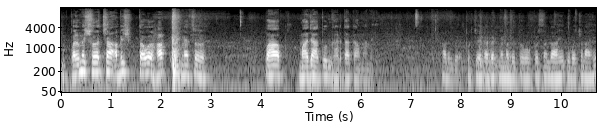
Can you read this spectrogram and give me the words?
की परमेश्वराच्या अभिषेकावर हात टाकण्याचं पाप माझ्या हातून घडता कामा नये. हालेलुया. पुढच्या एका घटनेमध्ये तो प्रसंग आहे ते वचन आहे.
